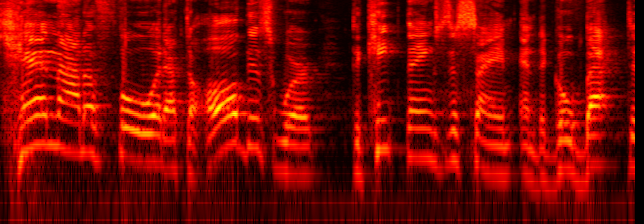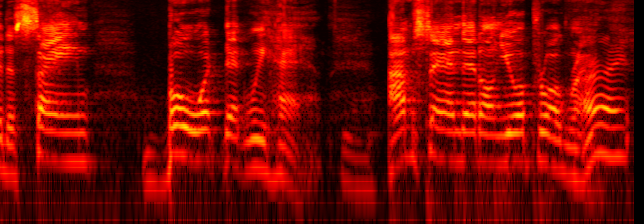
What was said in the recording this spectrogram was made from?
cannot afford, after all this work, to keep things the same and to go back to the same board that we have. I'm saying that on your program. All right.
